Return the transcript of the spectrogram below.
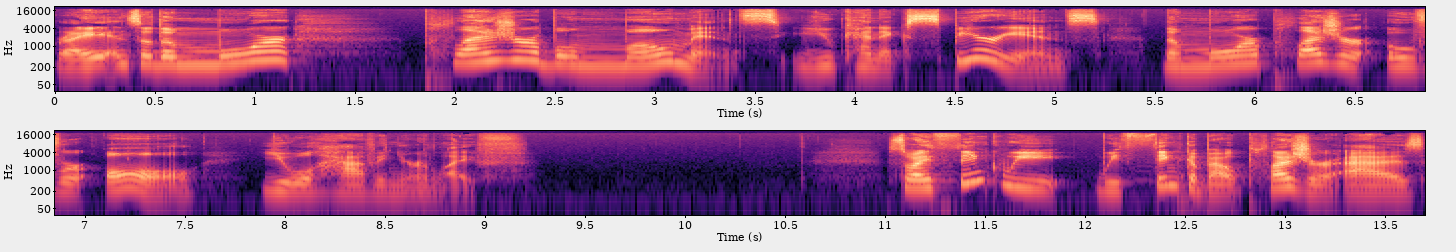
right? And so the more pleasurable moments you can experience, the more pleasure overall you will have in your life. So I think we we think about pleasure as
